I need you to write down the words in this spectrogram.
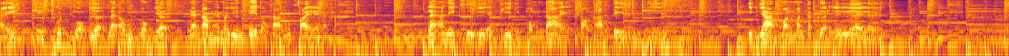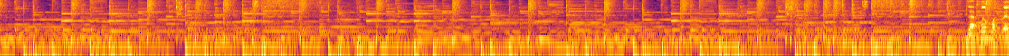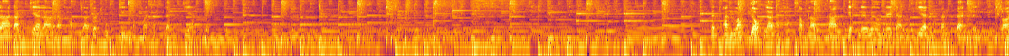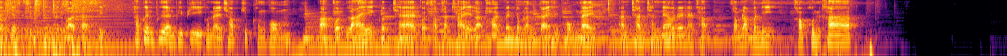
ที่ชุดบวกเยอะ และอาวุธบวกเยอะ แนะนำให้มายืนตีตรงกลางลูกไฟเลยนะครับและอันนี้คือ EXP ที่ผมได้ต่อการตีหนึ่งที อีกอย่างมันมันจะเกิดเรื่อยๆเลย และเมื่อหมดเวลาดันเจี้ยนแล้วนะครับ เราจะถูกดีดออกมาจากดันเจี้ยนเป็นอันว่าจบแล้วนะครับสำหรับการเก็บเลเวลในดันเจียนตั้งแต่ 170 ถึง 180 ถ้าเพื่อนๆ พี่ๆ คนไหนชอบคลิปของผม ฝากกดไลค์ กดแชร์ กด Subscribe และคอยเป็นกำลังใจให้ผมในอันชันชันแนลด้วยนะครับสำหรับวันนี้ขอบคุณครับ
